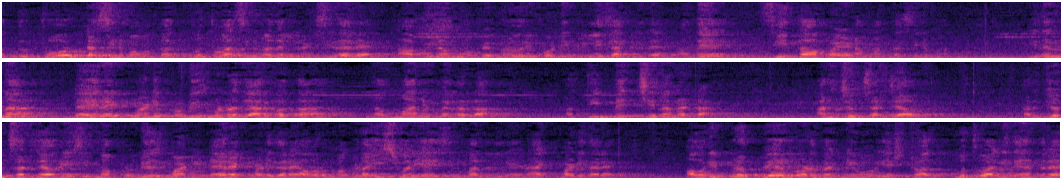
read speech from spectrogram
ಒಂದು ದೊಡ್ಡ ಸಿನಿಮಾ, ಒಂದು ಅದ್ಭುತವಾದ ಸಿನಿಮಾದಲ್ಲಿ ನಟಿಸಿದ್ದಾರೆ. ಆ ಫಿಲಮು ಫೆಬ್ರವರಿ ಫೋರ್ಟೀನ್ ರಿಲೀಸ್ ಆಗ್ತಿದೆ. ಅದೇ ಸೀತಾ ಪಯಣಂ ಅಂತ ಸಿನಿಮಾ. ಇದನ್ನ ಡೈರೆಕ್ಟ್ ಮಾಡಿ ಪ್ರೊಡ್ಯೂಸ್ ಮಾಡೋದು ಯಾರು ಗೊತ್ತಾ? ನಮ್ಮ ನಿಮ್ಮೆಲ್ಲರ ಅತಿ ಮೆಚ್ಚಿನ ನಟ ಅರ್ಜುನ್ ಸರ್ಜಾ ಅವರು. ಅರ್ಜುನ್ ಸರ್ಜಾ ಅವರು ಈ ಸಿನಿಮಾ ಪ್ರೊಡ್ಯೂಸ್ ಮಾಡಿ, ಡೈರೆಕ್ಟ್ ಮಾಡಿದ್ದಾರೆ. ಅವರ ಮಗಳು ಐಶ್ವರ್ಯ ಈ ಸಿನಿಮಾದಲ್ಲಿ ಆಕ್ಟ್ ಮಾಡಿದ್ದಾರೆ. ಅವರಿಬ್ಬರು ಪೇರ್ ನೋಡ್ಬೇಕು ನೀವು. ಎಷ್ಟು ಅದ್ಭುತವಾಗಿದೆ ಅಂದ್ರೆ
